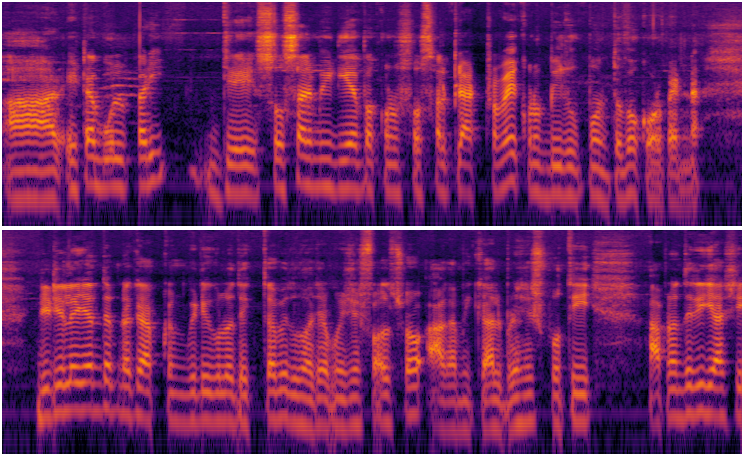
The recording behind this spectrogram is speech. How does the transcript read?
আর এটা বল পারি যে সোশ্যাল মিডিয়া বা কোনো সোশ্যাল প্ল্যাটফর্মে কোনো বিরূপ মন্তব্য করবেন না। ডিটেলে জানতে আপনাকে আপকামিং ভিডিওগুলো দেখতে হবে দু হাজার পঁচিশের ফলসহ আগামীকাল বৃহস্পতি। আপনাদেরই আসি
